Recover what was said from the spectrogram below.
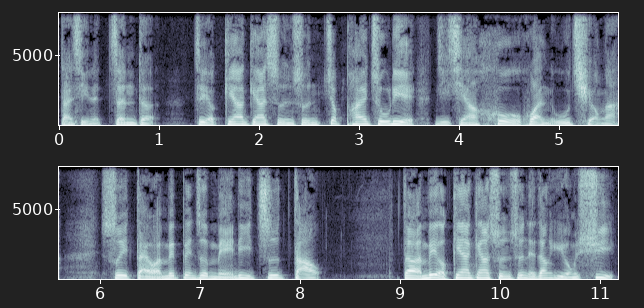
但是呢，真的只有惊惊顺顺足歹处理，而且后患无穷啊！所以台湾要变成美丽之岛，当然没有惊惊顺顺的当永续，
